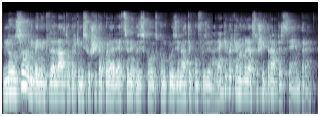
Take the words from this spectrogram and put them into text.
Non sono dipendente dall'altro perché mi suscita quella reazione così sconclusionata e confusionaria, anche perché non me la susciterà per sempre.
